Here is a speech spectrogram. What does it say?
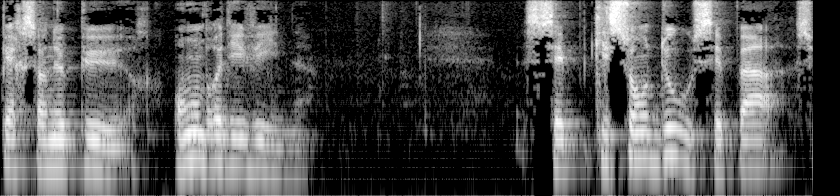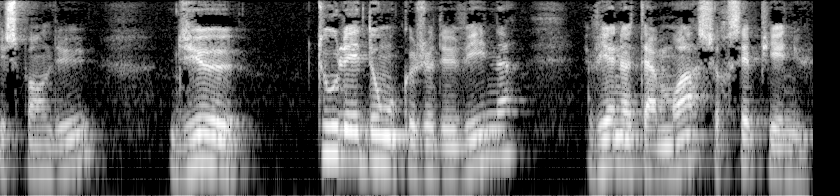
Personne pure, ombre divine, qui sont doux ces pas suspendus, Dieu, tous les dons que je devine viennent à moi sur ses pieds nus.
